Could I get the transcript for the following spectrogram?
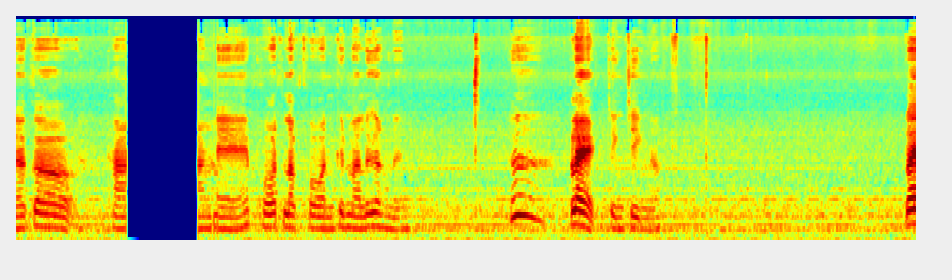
แล้วก็ทางแหมโพสละครขึ้นมาเรื่องหนึ่งแปลกจริงๆเนาะแปล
